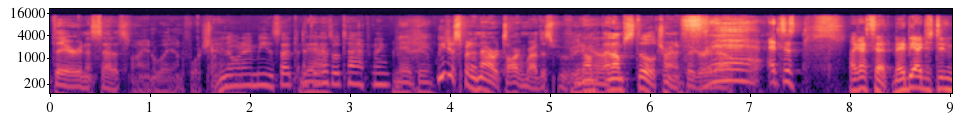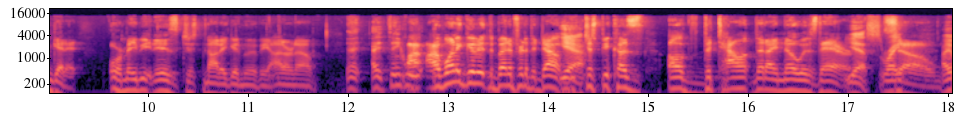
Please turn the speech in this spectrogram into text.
there in a satisfying way. Unfortunately, you know what I mean? Is that I think that's what's happening? Maybe. we just spent an hour talking about this movie, and, I'm, and I'm still trying to figure it out. It's just like I said. Maybe I just didn't get it, or maybe it is just not a good movie. I don't know. I, think we, I, I want to give it the benefit of the doubt, Yeah. just because of the talent that I know is there. Yes, right. So I,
